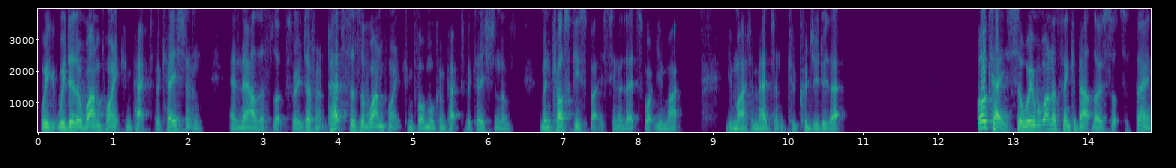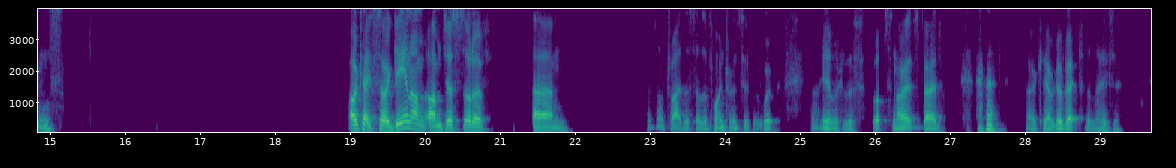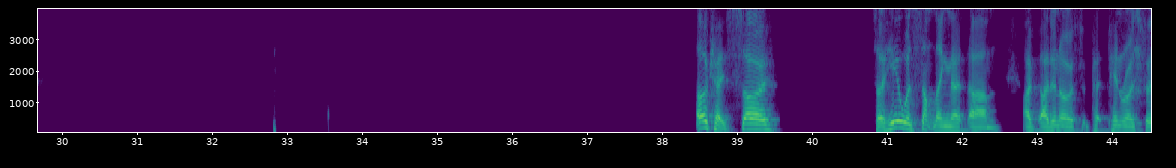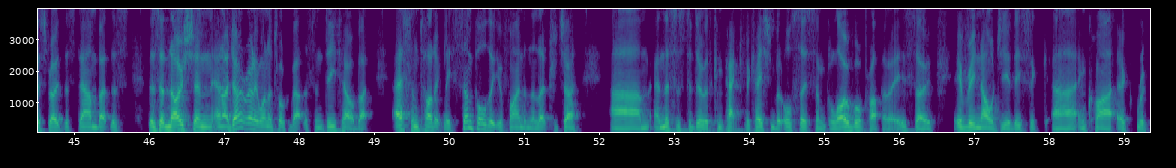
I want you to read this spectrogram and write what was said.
we we did a one point compactification, and now this looks very different. Perhaps there's a one point conformal compactification of Minkowski space. You know, that's what you might you might imagine. Could could you do that? Okay, so we want to think about those sorts of things. Okay, so again, I'm I'm just sort of um, I'll try this other pointer and see if it works. Yeah, look at this. Oops, no, it's bad. okay, I'll go back to the laser. Okay, so so here was something that um, I, I, don't know if Penrose first wrote this down, but there's there's a notion, and I don't really want to talk about this in detail, but asymptotically simple that you'll find in the literature. Um, and this is to do with compactification, but also some global properties. So every null geodesic uh, inquire, uh,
